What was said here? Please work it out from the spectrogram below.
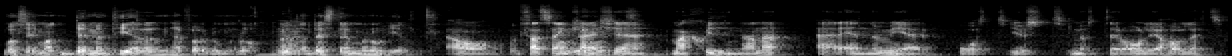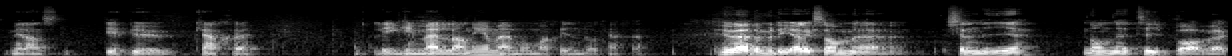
vad säger man? Dementera den här fördomen då. Utan det stämmer nog helt. Ja, fast sen kanske hållet. maskinerna är ännu mer åt just mutter och oljahållet. Medan DPU kanske ligger emellan EMM och maskin då kanske. Hur är det med det liksom? eh, Känner ni någon eh, typ av eh,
